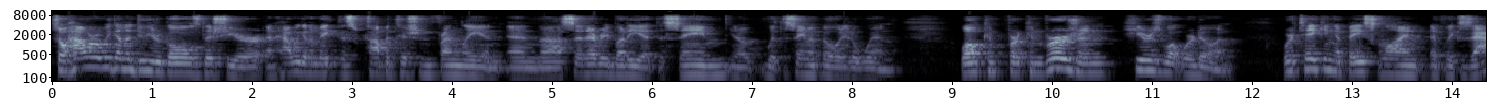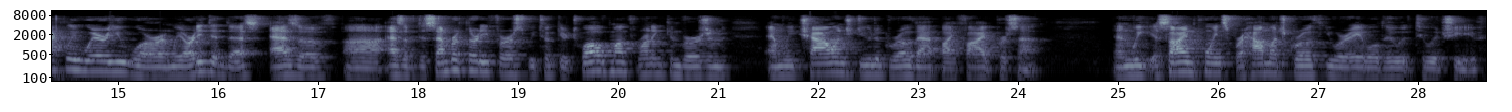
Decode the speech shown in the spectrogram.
So how are we going to do your goals this year, and how are we going to make this competition friendly and, and uh, set everybody at the same, you know, with the same ability to win? Well, for conversion, here's what we're doing we're taking a baseline of exactly where you were, and we already did this as of uh, as of December 31st. We took your 12 month running conversion and we challenged you to grow that by five percent, and we assigned points for how much growth you were able to to achieve.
